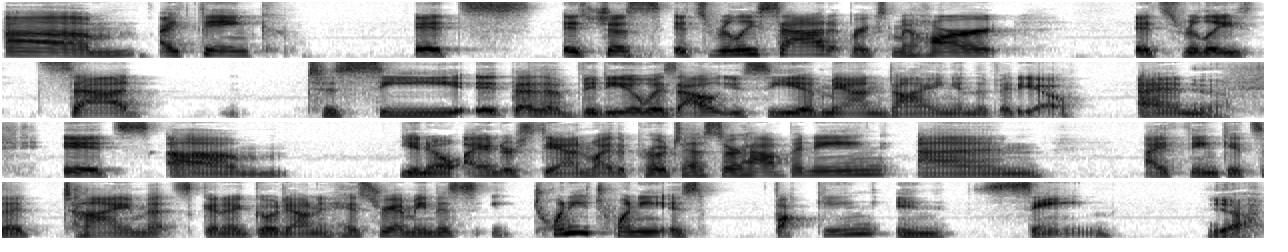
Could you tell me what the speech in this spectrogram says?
um, I think it's it's just it's really sad. It breaks my heart. It's really sad to see it, that a video is out. You see a man dying in the video, and yeah. it's um, you know, I understand why the protests are happening, and I think it's a time that's going to go down in history. I mean, this 2020 is fucking insane. Yeah.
